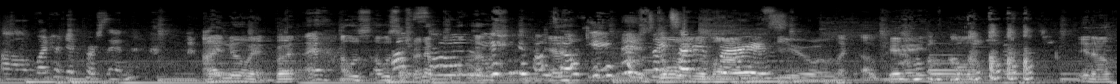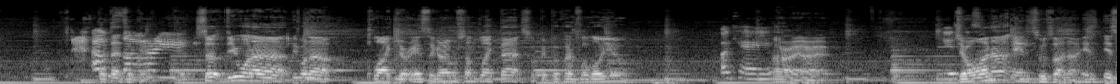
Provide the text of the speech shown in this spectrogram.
Uh, 100%. I knew it. But eh, I was I was I'm trying to. pl- I was, sorry. I'm yeah. joking. I was So it's going a along reverse. you. I was like, okay, well, you know. I'm that's okay. sorry. So do you wanna do you wanna plug your Instagram or something like that so people can follow you? Okay. All right, all right. Joanna and Susanna. Is, is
